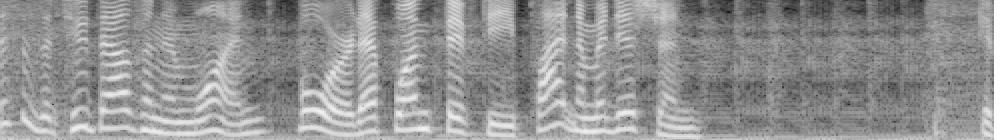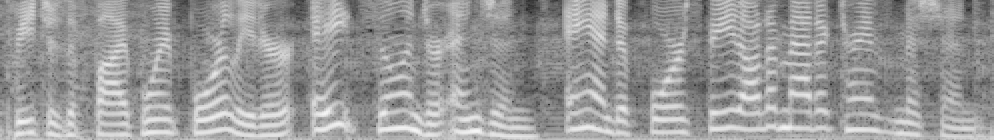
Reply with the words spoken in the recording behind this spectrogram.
This is a 2001 Ford F-150 Platinum Edition. It features a 5.4-liter, eight-cylinder engine and a four-speed automatic transmission.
